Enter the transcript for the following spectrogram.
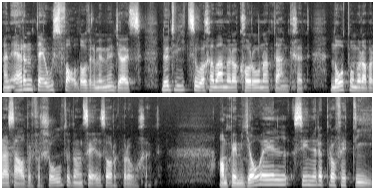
ein Ernteausfall, oder wir müssen ja jetzt nicht weit suchen, wenn wir an Corona denken. Not, wo wir aber auch selber verschuldet und Seelsorge brauchen. Und beim Joel seiner Prophetie,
